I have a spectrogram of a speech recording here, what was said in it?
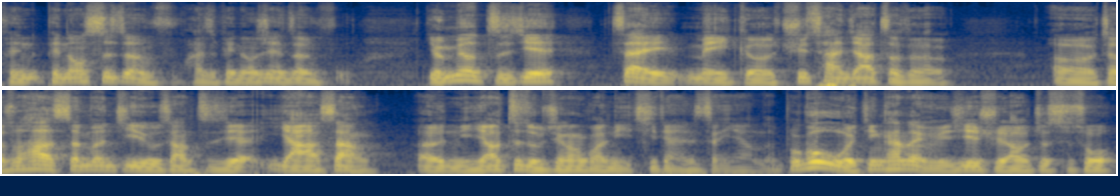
屏屏东市政府还是屏东县政府有没有直接在每个去参加者的。呃，假如说他的身份记录上直接压上，呃，你要自主健康管理七天还是怎样的？不过我已经看到有一些学校就是说，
